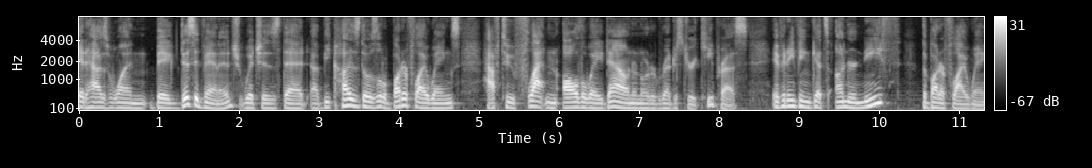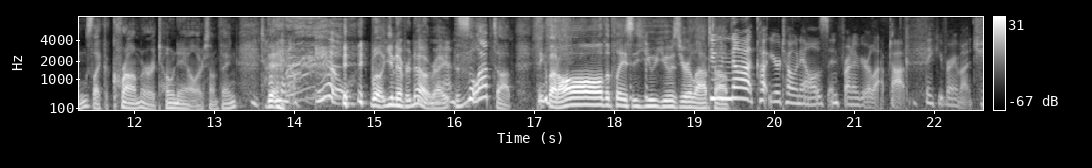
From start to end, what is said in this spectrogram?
it has one big disadvantage, which is that uh, because those little butterfly wings have to flatten all the way down in order to register a key press, if anything gets underneath the butterfly wings, like a crumb or a toenail or something. Toenail. Ew. well, you never know, Oh, right? man. This is a laptop. Think about all the places you use your laptop. Do not cut your toenails in front of your laptop. Thank you very much.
